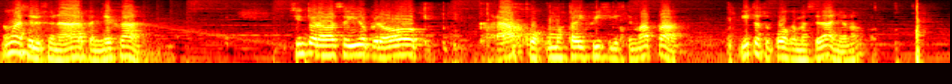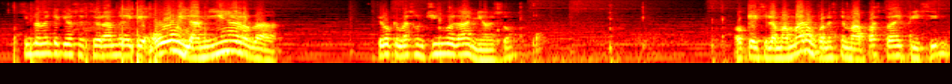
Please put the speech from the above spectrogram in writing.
No me vas a ilusionar, pendeja. Siento haber seguido, pero... Oh, carajo, cómo está difícil este mapa. Y esto supongo que me hace daño, ¿no? Simplemente quiero cerciorarme de que... ¡Uy, la mierda! Creo que me hace un chingo de daño eso. Ok, si la mamaron con este mapa, está difícil.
